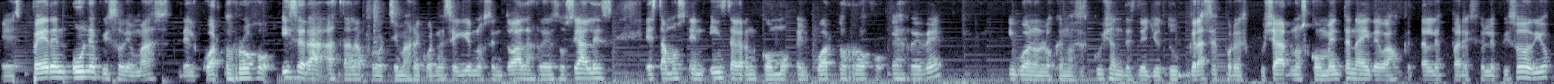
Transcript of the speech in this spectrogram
Esperen un episodio más del Cuarto Rojo y será hasta la próxima. Recuerden seguirnos en todas las redes sociales. Estamos en Instagram como el Cuarto Rojo RD. Y bueno, los que nos escuchan desde YouTube, gracias por escucharnos. Comenten ahí debajo qué tal les pareció el episodio.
